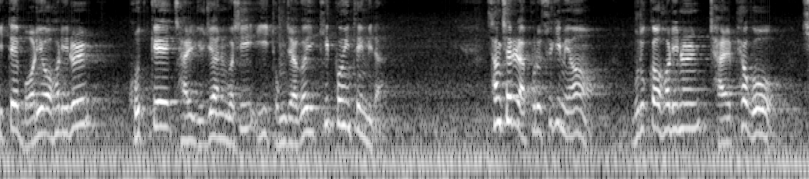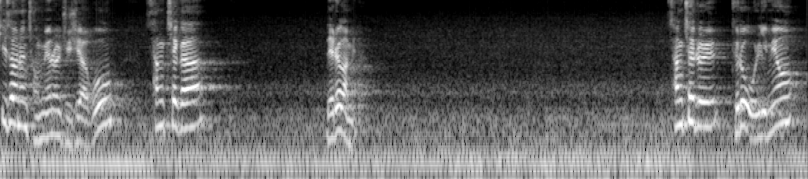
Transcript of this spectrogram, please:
이때 머리와 허리를 곧게 잘 유지하는 것이 이 동작의 키포인트입니다. 상체를 앞으로 숙이며 무릎과 허리를 잘 펴고 시선은 정면을 주시하고 상체가 내려갑니다. 상체를 들어 올리며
